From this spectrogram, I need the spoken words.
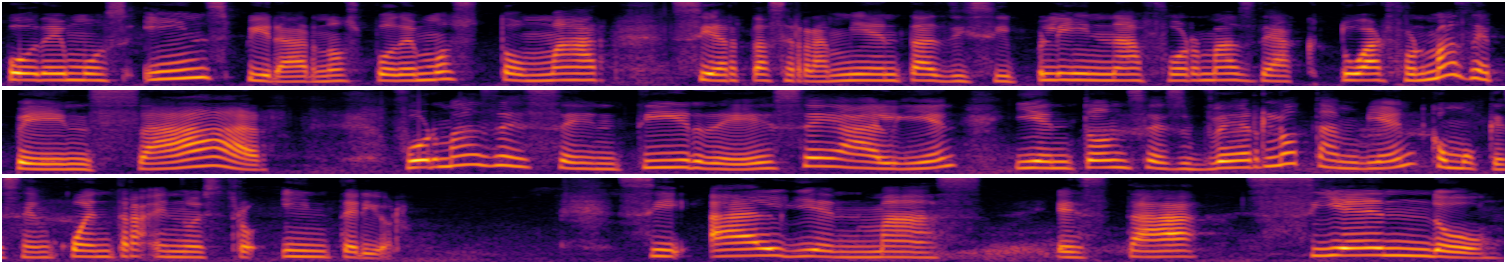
podemos inspirarnos, podemos tomar ciertas herramientas, disciplina, formas de actuar, formas de pensar formas de sentir de ese alguien y entonces verlo también como que se encuentra en nuestro interior si alguien más está siendo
